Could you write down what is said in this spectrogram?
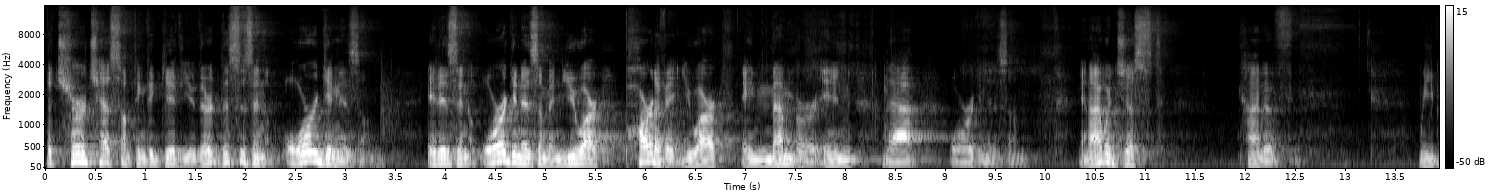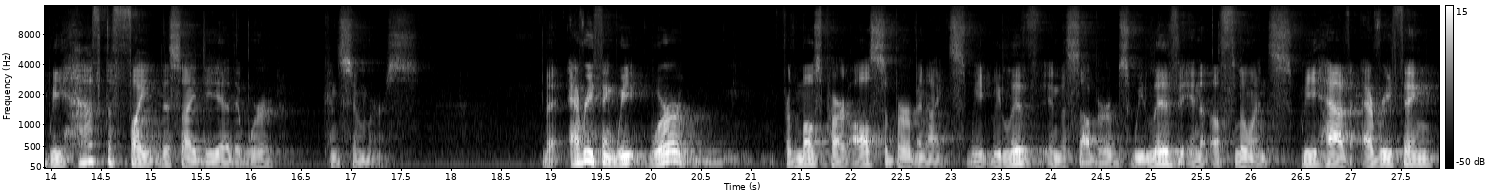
The church has something to give you. There, this is an organism it is an organism, and you are part of it. You are a member in that organism. And I would just kind of, we, we have to fight this idea that we're consumers. That everything, we, we're, for the most part, all suburbanites. We, we live in the suburbs, we live in affluence, we have everything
